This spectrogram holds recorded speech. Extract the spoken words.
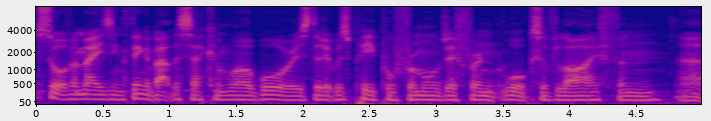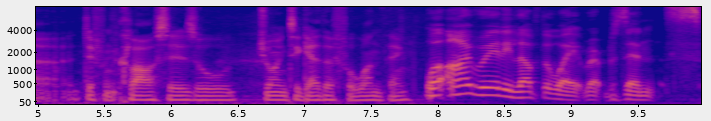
sort of amazing thing about the Second World War is that it was people from all different walks of life and uh, different classes all joined together for one thing. Well, I really love the way it represents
